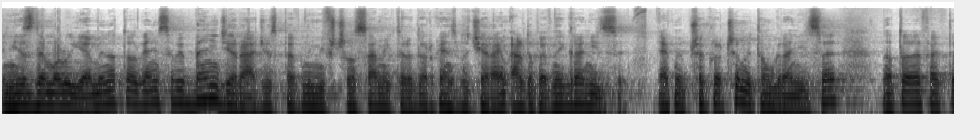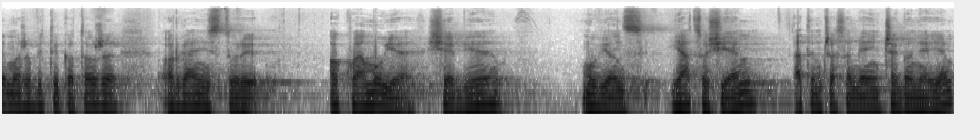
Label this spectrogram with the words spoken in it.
nie zdemolujemy, no to organizm sobie będzie radził z pewnymi wstrząsami, które do organizmu docierają, ale do pewnej granicy. Jak my przekroczymy tą granicę, no to efektem może być tylko to, że organizm, który okłamuje siebie, mówiąc ja coś jem, a tymczasem ja niczego nie jem,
